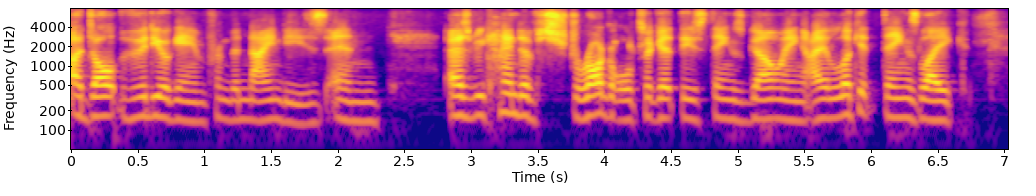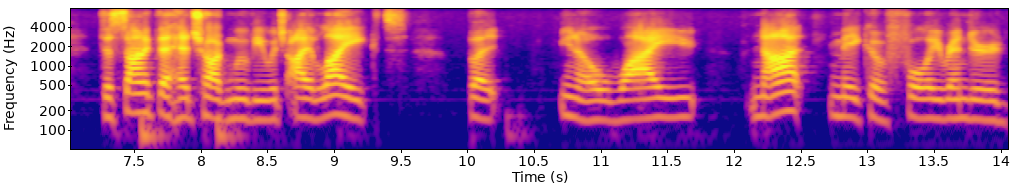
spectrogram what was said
adult video game from the 90s and as we kind of struggle to get these things going, I look at things like the Sonic the Hedgehog movie, which I liked, but you know, why not make a fully rendered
